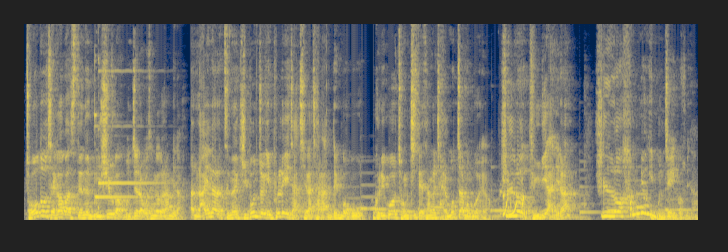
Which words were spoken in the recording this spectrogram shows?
저도 제가 봤을 때는 루시우가 문제라고 생각을 합니다. 라인하르트는 기본적인 플레이 자체가 잘 안 된 거고, 그리고 정치 대상을 잘못 잡은 거예요. 힐러들이 아니라 힐러 한 명이 문제인 겁니다.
